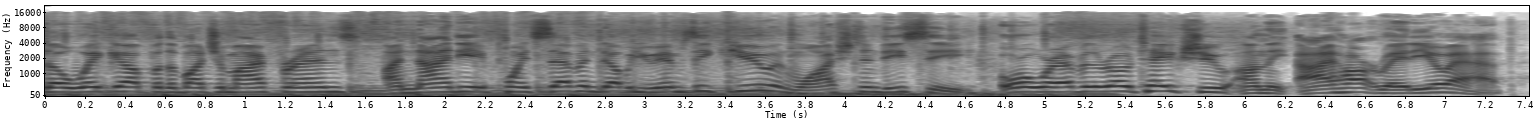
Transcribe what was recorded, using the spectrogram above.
So wake up with a bunch of my friends on 98.7 WMZQ in Washington, D.C., or wherever the road takes you on the iHeartRadio app.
